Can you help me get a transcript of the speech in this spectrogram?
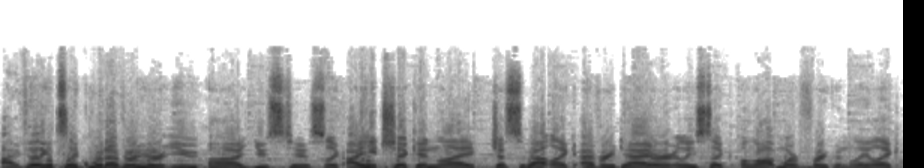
I feel like it's like whatever you're uh, used to. So like I eat chicken like just about like every day, or at least like a lot more frequently. Like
